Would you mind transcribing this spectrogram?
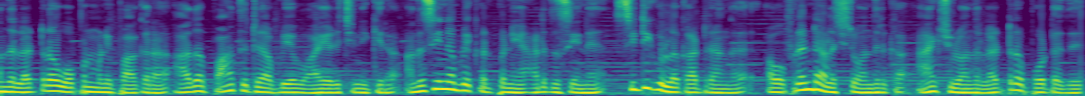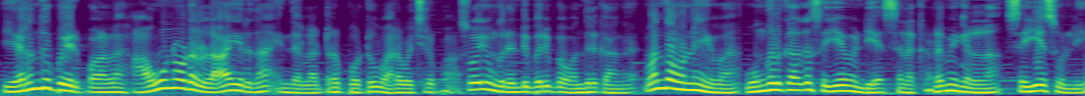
அந்த லெட்டரை ஓபன் பண்ணி பார்க்கறா அதை பார்த்துட்டு அப்படியே வாயடிச்சு நிக்கிறா. அந்த சீன் அப்படியே கட் பண்ணி அடுத்த சீன் சிட்டிக்குள்ள காட்டுறாங்க. அவ ஃப்ரெண்ட் அழைச்சிட்டு வந்திருக்கா? ஆக்சுவலாக அந்த லெட்டரை போட்டது இறந்து போயிருப்பால அவனோட லாயர் தான் இந்த லெட்டரை போட்டு வர வச்சிருப்பான். ஸோ இவங்க ரெண்டு பேரும் இப்போ வந்திருக்காங்க. வந்த உடனே இவன் உங்களுக்காக செய்ய வேண்டிய சில கடமைகள்லாம் செய்ய சொல்லி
